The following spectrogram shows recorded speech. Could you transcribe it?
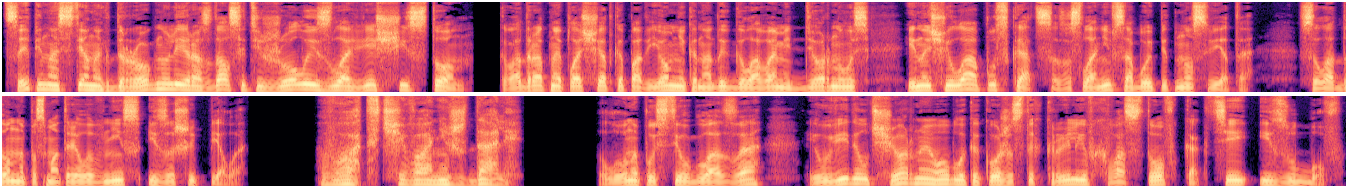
Цепи на стенах дрогнули, и раздался тяжелый зловещий стон. Квадратная площадка подъемника над их головами дернулась и начала опускаться, заслонив собой пятно света. Саладонна посмотрела вниз и зашипела. «Вот чего они ждали!» Лун опустил глаза и увидел черное облако кожистых крыльев, хвостов, когтей и зубов.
